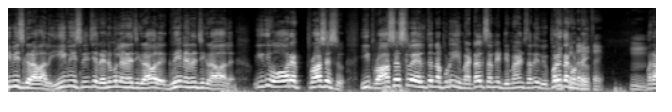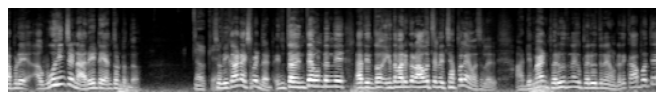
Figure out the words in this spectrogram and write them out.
ఈవీస్కి రావాలి. ఈవీస్ నుంచి రెన్యూబుల్ ఎనర్జీకి రావాలి. గ్రీన్ ఎనర్జీకి రావాలి. ఇది ఓవర్ ఏ ప్రాసెస్ ఈ ప్రాసెస్లో వెళ్తున్నప్పుడు ఈ మెటల్స్ అన్ని డిమాండ్స్ అనేది విపరీతంగా ఉంటాయి. మరి అప్పుడు ఊహించండి ఆ రేట్ ఎంత ఉంటుందో. So we can't expect that ఇంత ఇంతే ఉంటుంది లేకపోతే ఇంత ఇంతవరకు రావచ్చు అనేది చెప్పలేము అసలు. ఆ డిమాండ్ పెరుగుతూనే పెరుగుతూనే ఉంటుంది. కాకపోతే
